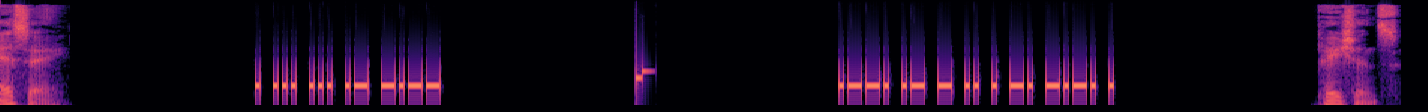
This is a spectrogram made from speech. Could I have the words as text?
Essay. Patience.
